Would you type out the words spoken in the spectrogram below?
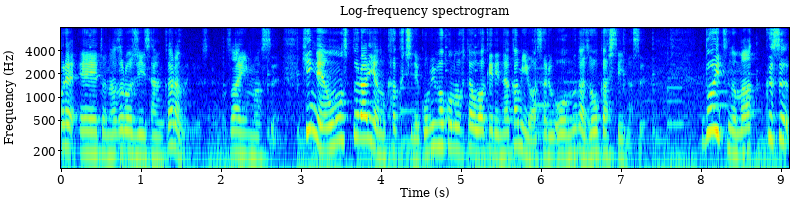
これ、えーと、謎ロジーさんからのニュースでございます。近年オーストラリアの各地でゴミ箱の蓋を開けて中身を漁るオウムが増加しています。ドイツのマックス・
